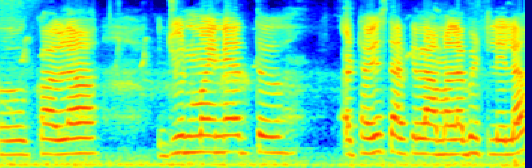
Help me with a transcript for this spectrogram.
अ, काल जून महिन्यात अठ्ठावीस तारखेला आम्हाला भेटलेला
